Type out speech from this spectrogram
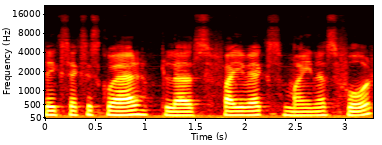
6x square plus 5x minus 4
